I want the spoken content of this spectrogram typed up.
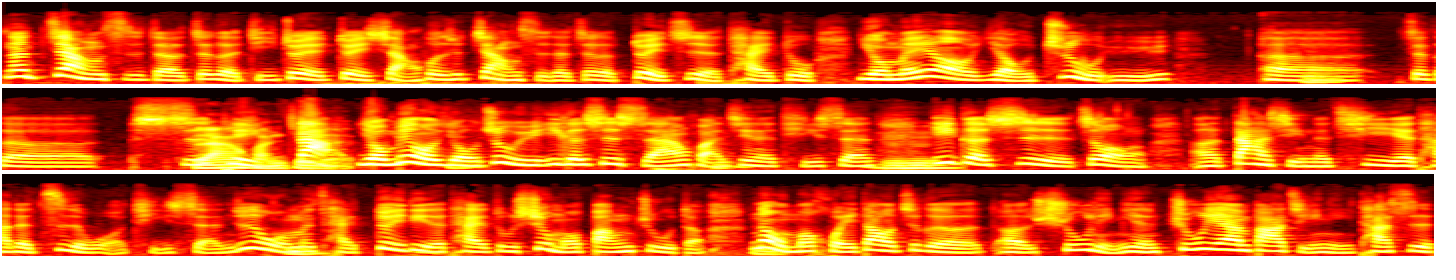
那这样子的这个敌对对象，或者是这样子的这个对峙的态度，有没有有助于呃？这个食品大有没有有助于一个是食安环境的提升，嗯、一个是这种呃大型的企业它的自我提升，就是我们采对立的态度是有没有帮助的？嗯、那我们回到这个呃书里面，朱利安·巴吉尼他是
